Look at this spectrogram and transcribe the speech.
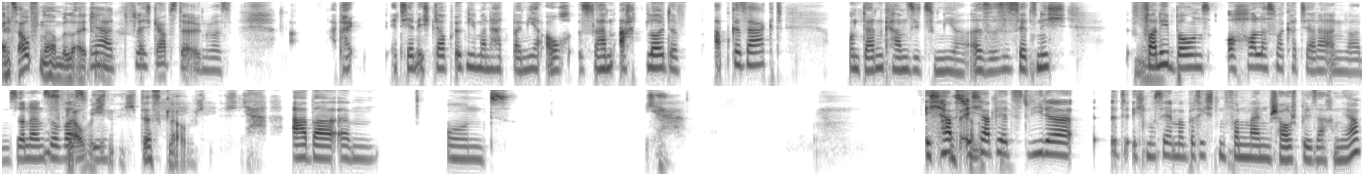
als Aufnahmeleitung. ja, vielleicht gab's da irgendwas. Aber Etienne, ich glaube, irgendjemand hat bei mir auch, es haben acht Leute abgesagt und dann kamen sie zu mir. Also es ist jetzt nicht Hm. Funny Bones, oh, lass mal Katjana anladen, sondern das sowas glaube wie. ich nicht. Das glaube ich nicht. Ja, aber ähm, und ja. Ich habe ich okay. jetzt wieder ich muss ja immer berichten von meinen Schauspielsachen, ja.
